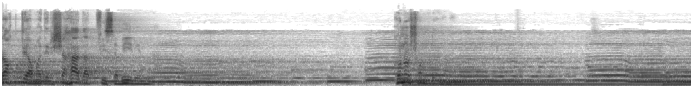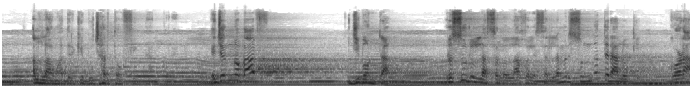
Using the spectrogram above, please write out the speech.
রক্তে আমাদের শাহাদাত ফি সাবিলিল্লাহ। কোনো সন্দেহ আল্লাহ আমাদেরকে বুঝার তৌফিক দান করে এজন্য বাপ জীবনটা রসুল্লাহ সাল্লাহ সাল্লামের সুন্নতের আলোকে গড়া।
